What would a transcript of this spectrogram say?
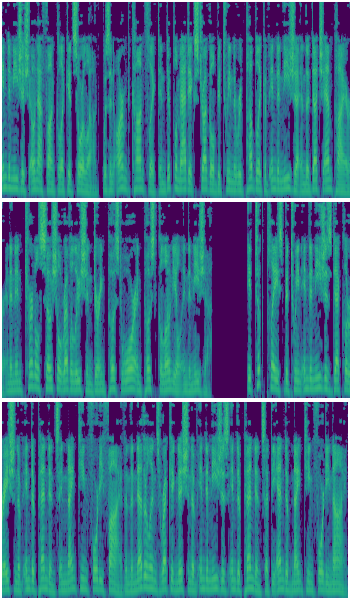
Indonesische Onafhankelijkheidsoorlog, was an armed conflict and diplomatic struggle between the Republic of Indonesia and the Dutch Empire and an internal social revolution during post-war and post-colonial Indonesia. It took place between Indonesia's declaration of independence in 1945 and the Netherlands' recognition of Indonesia's independence at the end of 1949.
